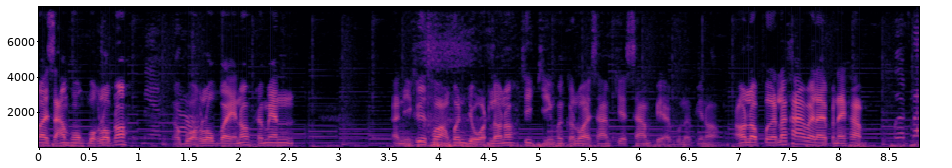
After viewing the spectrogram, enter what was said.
ร้อยสามหกบวกลบเนาะแม่นก็จ้าบวกลบไว้เนาะถ้าแม่นอันนี้คือทองเพิ่นโยดแล้วเนาะที่กิ่งเพิ่นก็ร้อยสามเจ็ดสามแปดบุญละพี่น้องเอาเราเปิดราคาไว้ไรปานไหนครับเปิดไป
